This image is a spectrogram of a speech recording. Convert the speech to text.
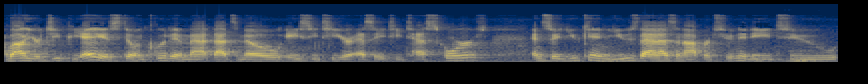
while your GPA is still included in that, that's no ACT or SAT test scores. And so you can use that as an opportunity to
